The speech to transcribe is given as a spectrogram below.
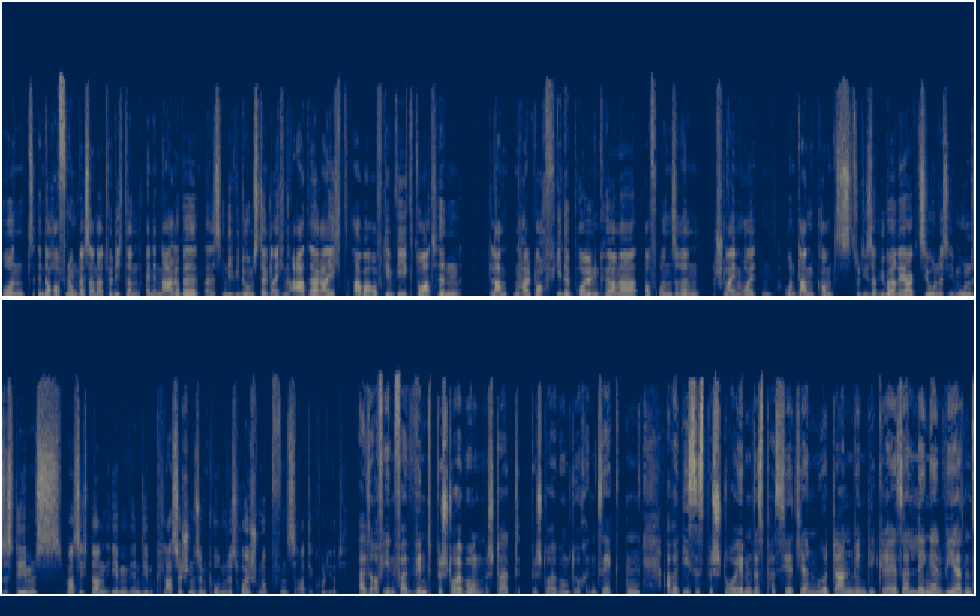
und in der Hoffnung, dass er natürlich dann eine Narbe eines Individuums der gleichen Art erreicht, aber auf dem Weg dorthin landen halt doch viele Pollenkörner auf unseren Schleimhäuten. Und dann kommt es zu dieser Überreaktion des Immunsystems, was sich dann eben in dem klassischen Symptom des Heuschnupfens artikuliert. Also auf jeden Fall Windbestäubung statt Bestäubung durch Insekten. Aber dieses Bestäuben, das passiert ja nur dann, wenn die Gräser länger werden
